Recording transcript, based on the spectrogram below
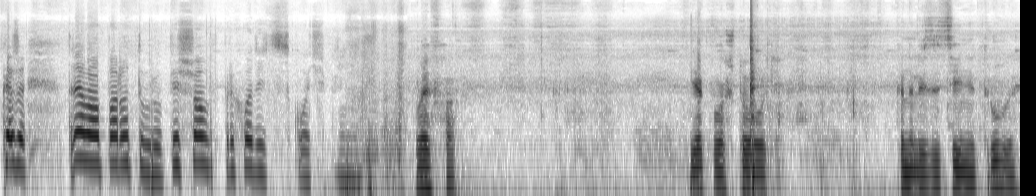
Каже, треба апаратуру. Пішов, приходить скотч приніс. Лайфхак. Як влаштовувати каналізаційні труби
